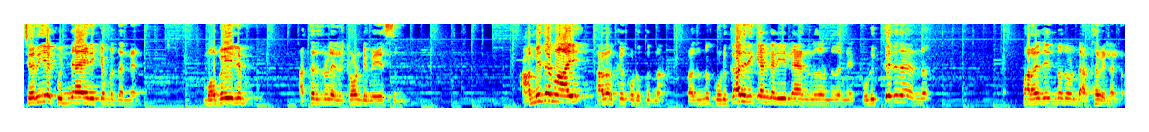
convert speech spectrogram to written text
ചെറിയ കുഞ്ഞായിരിക്കുമ്പോൾ തന്നെ മൊബൈലും അത്തരത്തിലുള്ള ഇലക്ട്രോൺ ഡിവൈസും അമിതമായി അവർക്ക് കൊടുക്കുന്ന അതൊന്നും കൊടുക്കാതിരിക്കാൻ കഴിയില്ല എന്നുള്ളത് കൊണ്ട് തന്നെ കൊടുക്കരുത് എന്ന് പറയുന്നതുകൊണ്ട് അർത്ഥമില്ലല്ലോ.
